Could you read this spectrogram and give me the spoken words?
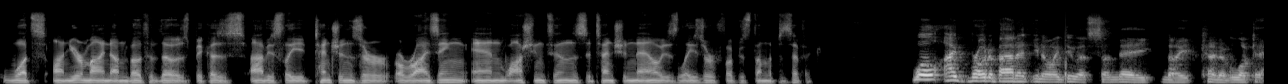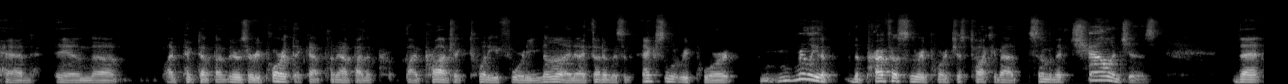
what's on your mind on both of those, because obviously tensions are, are rising, and Washington's attention now is laser focused on the Pacific. Well, I wrote about it. You know, I do a Sunday night kind of look ahead, and uh, I picked up. There's a report that got put out by the by Project 2049. I thought it was an excellent report. Really, the, the preface of the report just talked about some of the challenges that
